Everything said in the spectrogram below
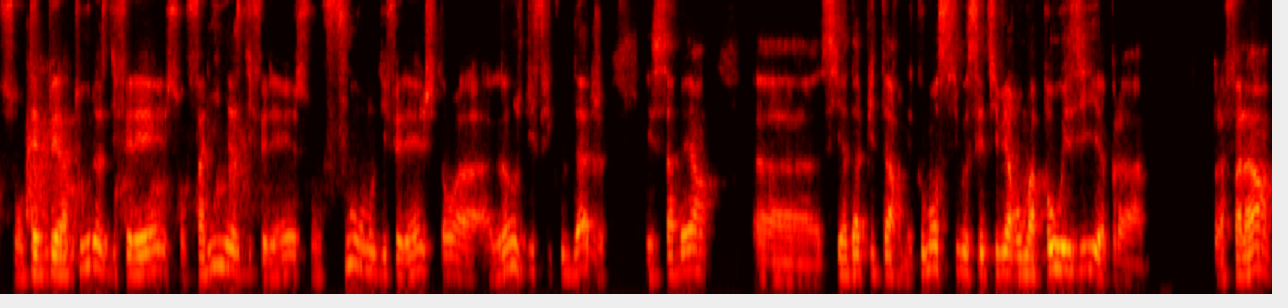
são temperaturas diferentes, são farinhas diferentes, são fornos diferentes, então a, a grande dificuldade é saber uh, se adaptar. Mas como se você tiver uma poesia para para falar,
